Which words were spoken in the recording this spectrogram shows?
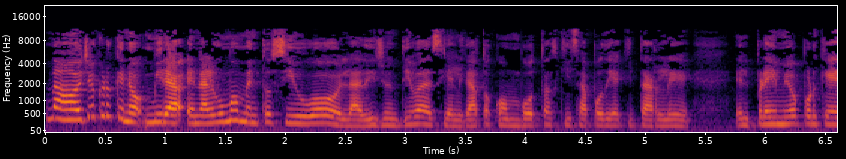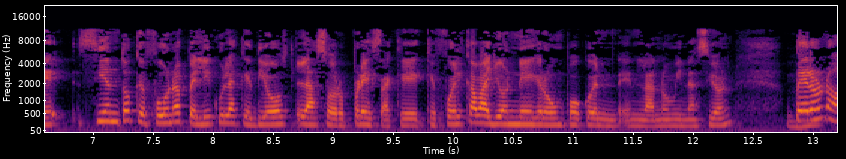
No, yo creo que no. Mira, en algún momento sí hubo la disyuntiva de si el gato con botas quizá podía quitarle el premio, porque siento que fue una película que dio la sorpresa, que, que fue el caballo negro un poco en, en la nominación. Pero no,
